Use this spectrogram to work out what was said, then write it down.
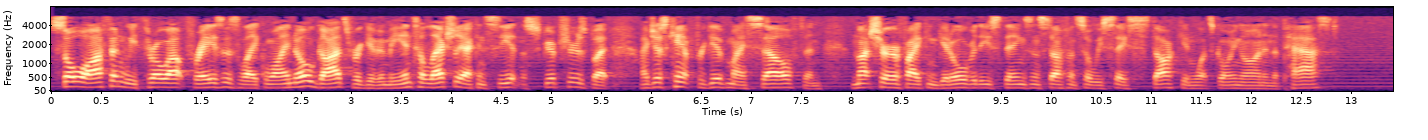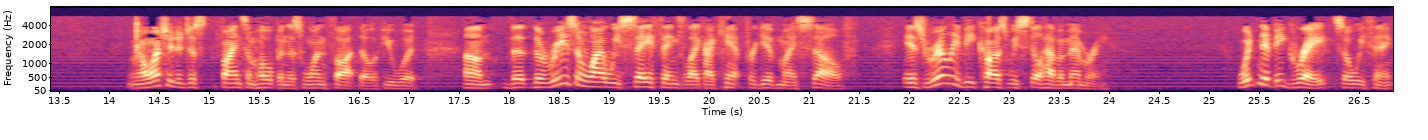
So often we throw out phrases like, Well, I know God's forgiven me. Intellectually, I can see it in the scriptures, but I just can't forgive myself, and I'm not sure if I can get over these things and stuff. And so we stay stuck in what's going on in the past. I want you to just find some hope in this one thought, though, if you would. Um, the, the reason why we say things like, I can't forgive myself, is really because we still have a memory. Wouldn't it be great, so we think,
